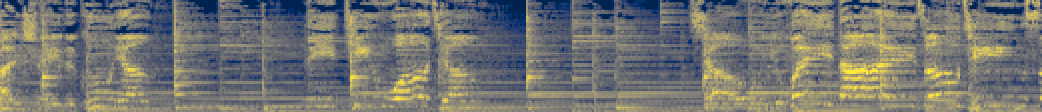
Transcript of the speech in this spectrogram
晚睡的姑娘，你听我讲，小雨会带走青涩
